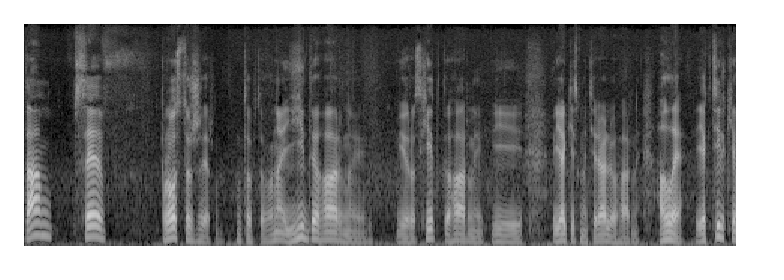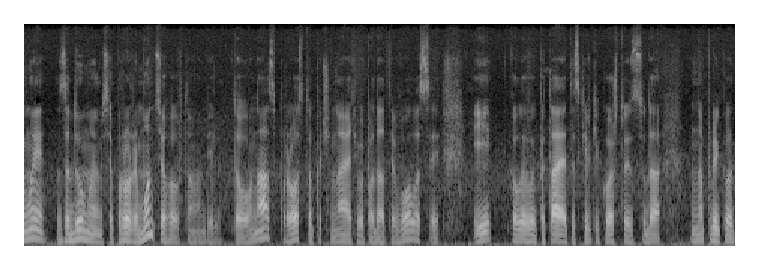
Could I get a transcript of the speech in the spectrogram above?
там все просто жирно. Ну, тобто вона їде гарно, і, розхід гарний, і якість матеріалу гарний. Але як тільки ми задумуємося про ремонт цього автомобіля, то у нас просто починають випадати волоси. І коли ви питаєте, скільки коштує сюди, наприклад,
